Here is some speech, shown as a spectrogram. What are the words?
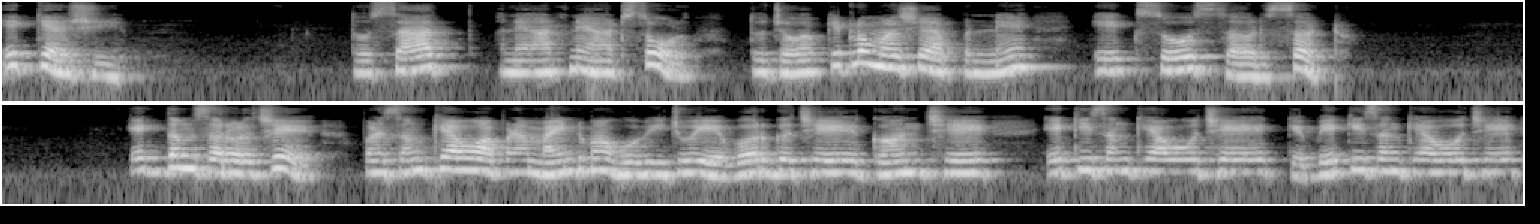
એક્યાસી તો સાત અને આઠને આઠ સોળ. તો જવાબ કેટલો મળશે આપણને? એકસો સડસઠ. એકદમ સરળ છે, પણ સંખ્યાઓ આપણા માઇન્ડમાં હોવી જોઈએ. વર્ગ છે, ઘન છે, એકી સંખ્યાઓ છે કે બેકી સંખ્યાઓ છે,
